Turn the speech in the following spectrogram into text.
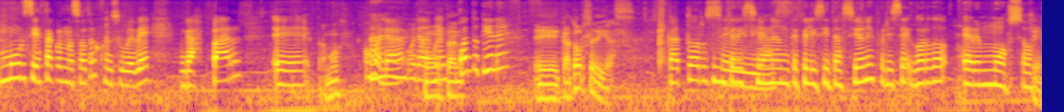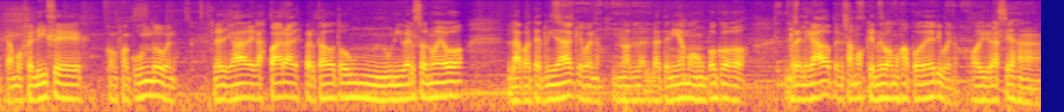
Murcia está con nosotros, con su bebé Gaspar. Eh, Estamos. Hola, hola Damián. ¿Cuánto tiene? 14 eh, días. 14 Impresionante, felicitaciones por ese gordo hermoso. Sí, estamos felices con Facundo, bueno, la llegada de Gaspar ha despertado todo un universo nuevo, la paternidad que bueno, la, teníamos un poco relegado, pensamos que no íbamos a poder y bueno, hoy gracias a,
